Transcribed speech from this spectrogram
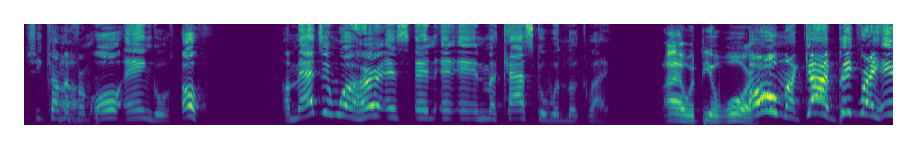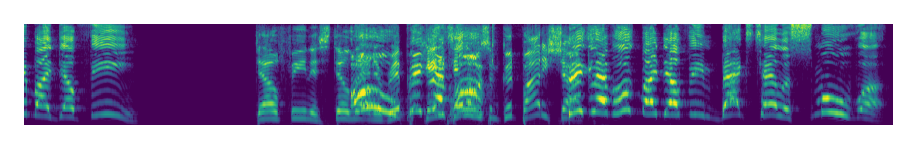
She coming Oh, from all angles. Oh, imagine what her and and and, and McCaskill would look like. Uh, it would be a war. Oh my God! Big right hand by Delphine. Delphine is still letting Oh, it rip. big Katie left Taylor hook. with some good body shots. Big left hook by Delphine. Backs Taylor smooth up.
